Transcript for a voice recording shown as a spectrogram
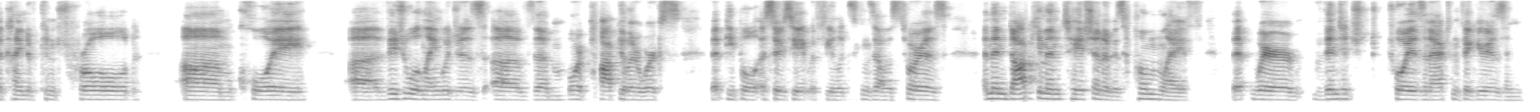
the kind of controlled, um, coy uh, visual languages of the more popular works that people associate with Felix Gonzalez Torres, and then documentation of his home life that where vintage toys and action figures and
